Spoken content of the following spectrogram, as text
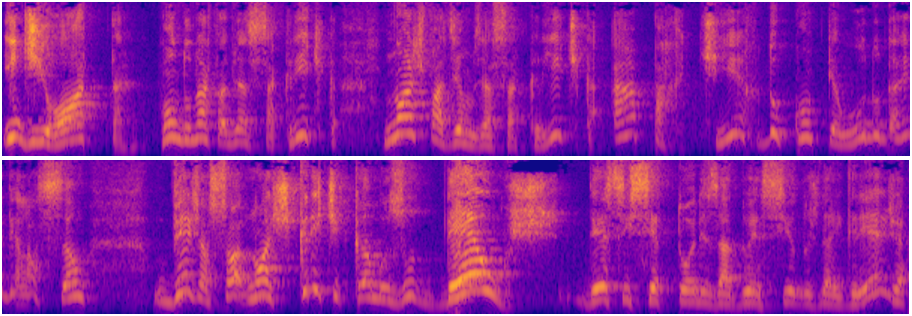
idiota, quando nós fazemos essa crítica, nós fazemos essa crítica a partir do conteúdo da revelação. Veja só, nós criticamos o Deus desses setores adoecidos da igreja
